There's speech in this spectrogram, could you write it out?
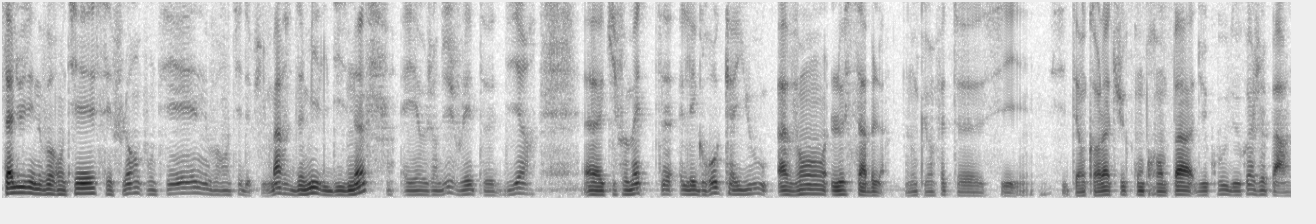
Salut les nouveaux rentiers, c'est Florent Pontier, nouveau rentier depuis mars 2019. Et aujourd'hui, je voulais te dire euh, qu'il faut mettre les gros cailloux avant le sable. Donc en fait, euh, si, si tu es encore là, tu comprends pas du coup de quoi je parle.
